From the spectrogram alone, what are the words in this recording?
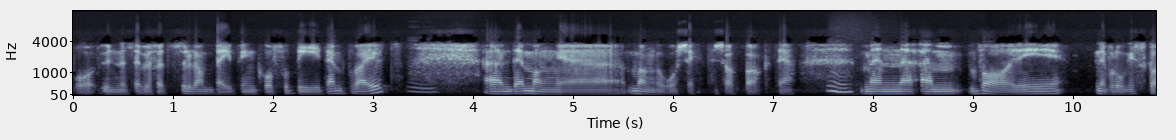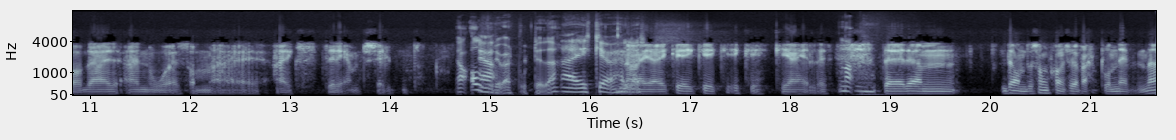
på under selve fødselen, at babyen går forbi dem på vei ut. Mm. Um, det er mange, mange årsaker bak det. Mm. Men um, varig nevrologisk skade er, er, noe som er, er ekstremt sjeldent. Jeg har aldri ja. vært borti det. Nei, ikke jeg heller. Nei, ikke, ikke, ikke, ikke jeg heller. Det, er, um, det andre som kanskje er verdt å nevne,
